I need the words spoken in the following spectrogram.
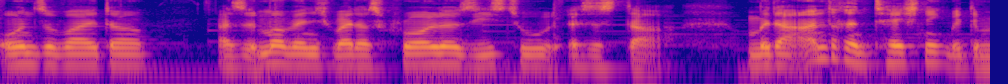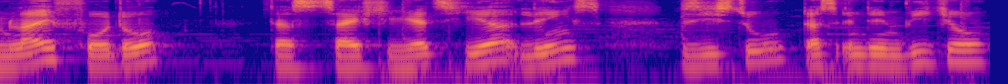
und so weiter. Also immer wenn ich weiter scrolle, siehst du, es ist da. Und mit der anderen Technik, mit dem Live-Foto, das zeige ich dir jetzt hier links, siehst du, dass in dem Video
